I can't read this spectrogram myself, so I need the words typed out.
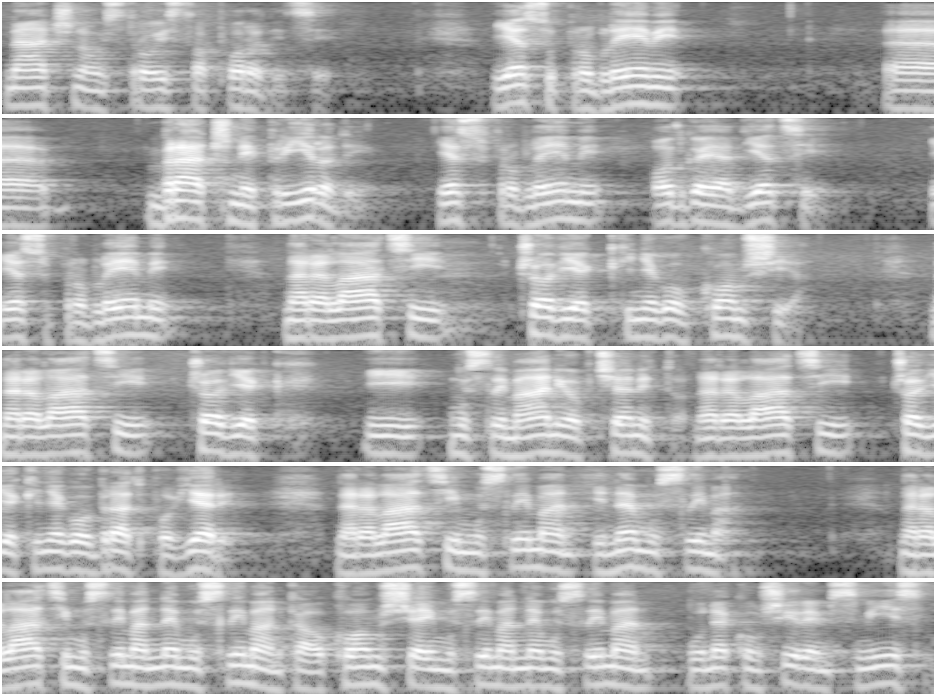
načina ustrojstva porodice. Jesu problemi e, bračne prirode. Jesu problemi odgoja djece jesu problemi na relaciji čovjek i njegov komšija, na relaciji čovjek i muslimani općenito, na relaciji čovjek i njegov brat po vjeri, na relaciji musliman i nemusliman, na relaciji musliman nemusliman kao komšija i musliman nemusliman u nekom širem smislu.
